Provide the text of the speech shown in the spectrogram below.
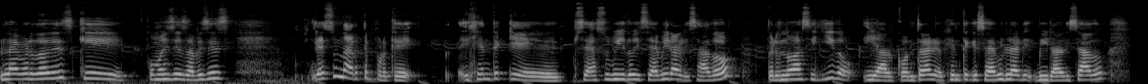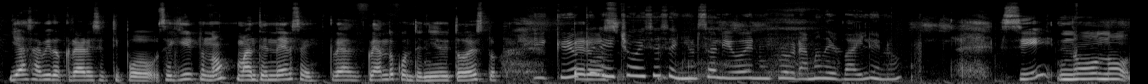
la verdad es que, como dices, a veces es un arte porque hay gente que se ha subido y se ha viralizado, pero no ha seguido. Y al contrario, gente que se ha viralizado y ha sabido crear ese tipo, seguir, ¿no? Mantenerse, creando contenido y todo esto. Y creo que de hecho ese señor salió en un programa de baile, ¿no? Sí, no, no,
